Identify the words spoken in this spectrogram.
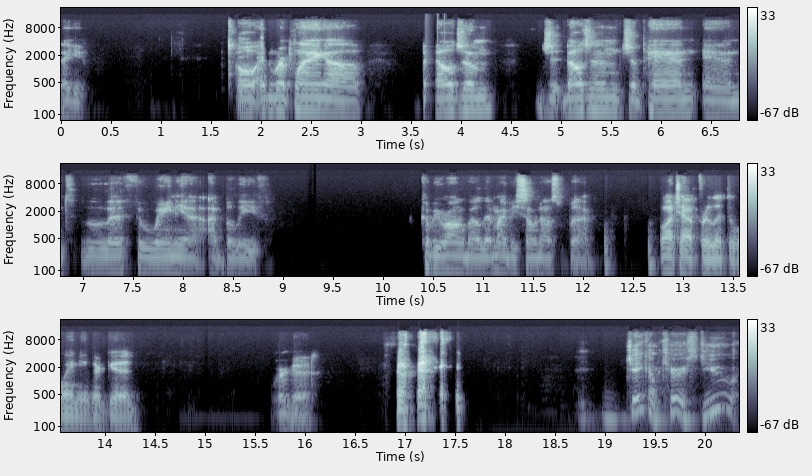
Thank you. Oh, and we're playing uh, Belgium, J- Belgium, Japan, and Lithuania, I believe. Could be wrong about it. It might be someone else, but Watch out for Lithuania. They're good. we're good. All right. Jake, I'm curious. Do you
